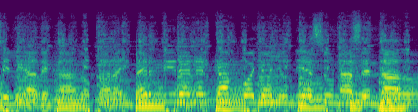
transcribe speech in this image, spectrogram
sí le ha dejado para invertir en campo y un día es un hacendado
